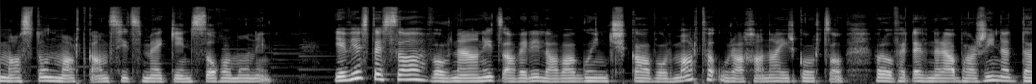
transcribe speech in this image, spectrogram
իմաստուն մարդկանցից մեկին Սողոմոնին։ Եվ ես տեսա, որ նրանից ավելի լավագույն չկա, որ մարդը ուրախանա իր գործով, որովհետև նրա բաժինը դա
